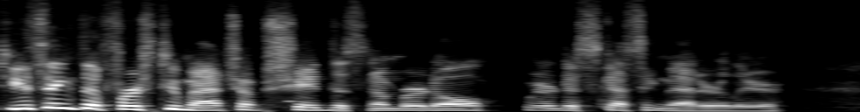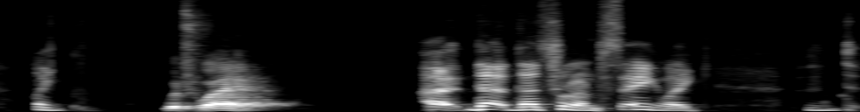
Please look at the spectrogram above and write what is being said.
Do you think the first two matchups shade this number at all? We were discussing that earlier. Like, which way? Uh, that that's what I'm saying. Like, d-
